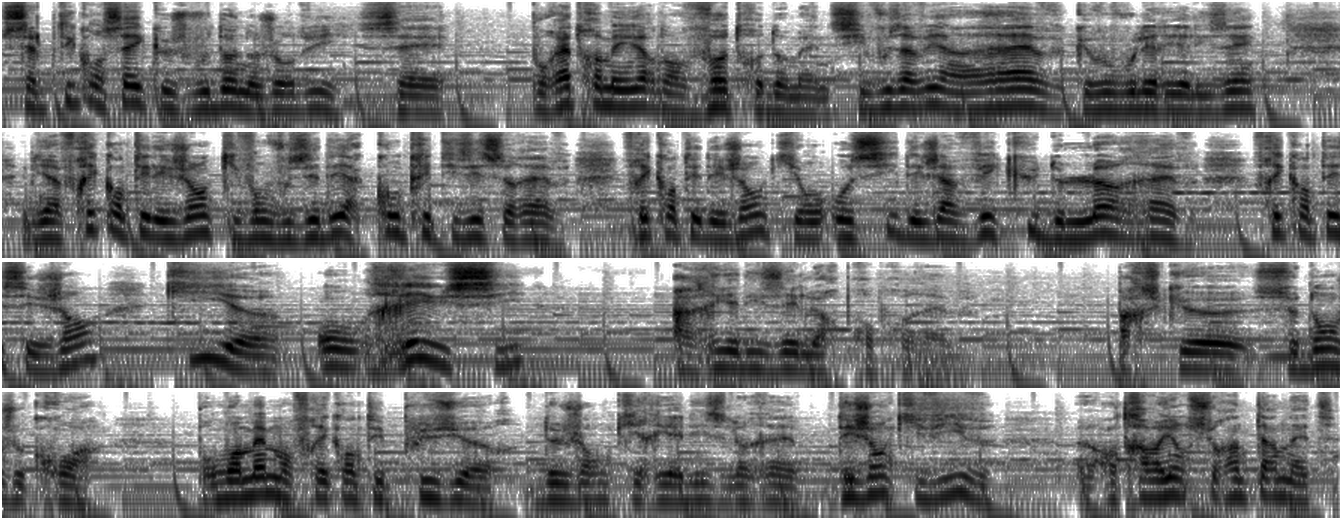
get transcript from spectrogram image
C'est le petit conseil que je vous donne aujourd'hui, c'est pour être meilleur dans votre domaine, si vous avez un rêve que vous voulez réaliser, eh bien fréquentez les gens qui vont vous aider à concrétiser ce rêve. Fréquentez des gens qui ont aussi déjà vécu de leurs rêves. Fréquentez ces gens qui euh, ont réussi à réaliser leurs propres rêves. Parce que ce dont je crois, pour moi-même en fréquenter plusieurs de gens qui réalisent leurs rêves, des gens qui vivent en travaillant sur Internet,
